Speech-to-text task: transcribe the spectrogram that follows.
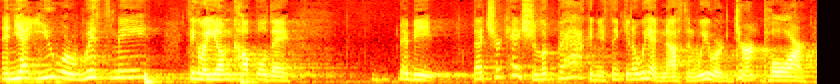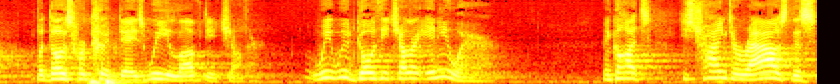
And yet you were with me. Think of a young couple, they maybe that's your case. You look back and you think, you know, we had nothing. We were dirt poor, but those were good days. We loved each other. We, we would go with each other anywhere. And God's He's trying to rouse this,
